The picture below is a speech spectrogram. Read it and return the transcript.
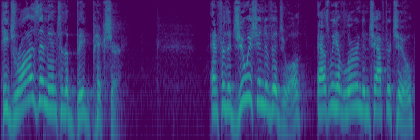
he draws them into the big picture. And for the Jewish individual, as we have learned in chapter 2,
